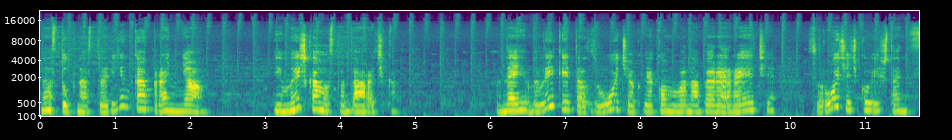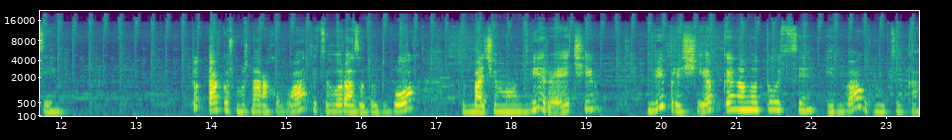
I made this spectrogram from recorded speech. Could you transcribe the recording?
Наступна сторінка прання і мишка-господарочка. В неї великий тазочок, в якому вона пере речі, сорочечку і штанці. Тут також можна рахувати цього разу до двох. Тут бачимо дві речі, дві прищепки на мотузці і два гудзика.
